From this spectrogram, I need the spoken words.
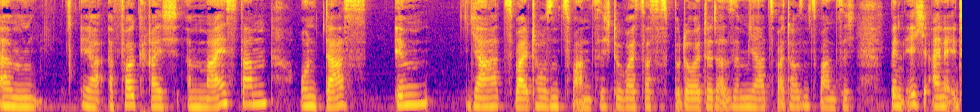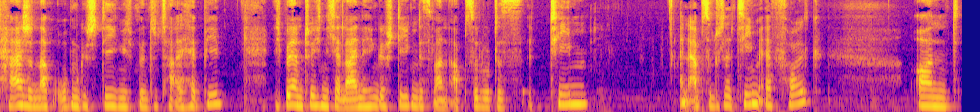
ähm, ja, erfolgreich meistern und das im Jahr 2020. Du weißt, was das bedeutet. Also im Jahr 2020 bin ich eine Etage nach oben gestiegen. Ich bin total happy. Ich bin natürlich nicht alleine hingestiegen. Das war ein absolutes Team, ein absoluter Teamerfolg. Und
